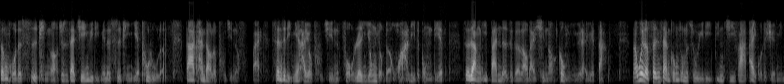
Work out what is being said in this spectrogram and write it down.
生活的视频哦，就是在监狱里面的视频也曝露了，大家看到了普京的腐败，甚至里面还有普京否认拥有的华丽的宫殿，这让一般的这个老百姓哦共鸣越来越大。那为了分散公众的注意力，并激发爱国的选民。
